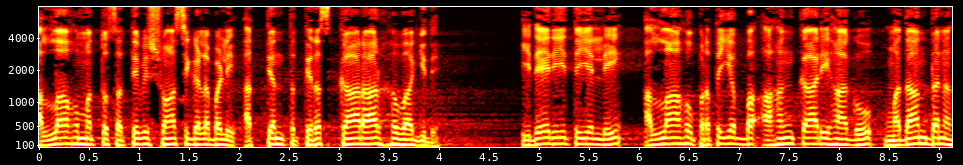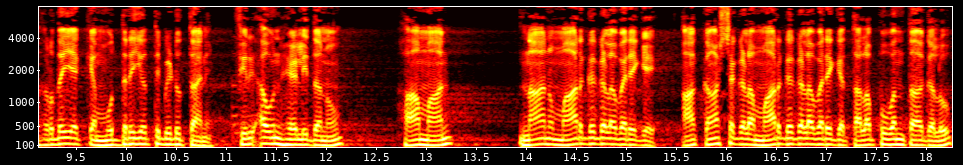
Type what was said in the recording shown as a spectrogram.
ಅಲ್ಲಾಹು ಮತ್ತು ಸತ್ಯವಿಶ್ವಾಸಿಗಳ ಬಳಿ ಅತ್ಯಂತ ತಿರಸ್ಕಾರಾರ್ಹವಾಗಿದೆ. ಇದೇ ರೀತಿಯಲ್ಲಿ ಅಲ್ಲಾಹು ಪ್ರತಿಯೊಬ್ಬ ಅಹಂಕಾರಿ ಹಾಗೂ ಮದಾಂಧನ ಹೃದಯಕ್ಕೆ ಮುದ್ರೆಯೊತ್ತಿ ಬಿಡುತ್ತಾನೆ. ಫಿರ್ ಅವನ್ ಹೇಳಿದನು, ಹಾಮಾನ್, ನಾನು ಮಾರ್ಗಗಳವರೆಗೆ ಆಕಾಶಗಳ ಮಾರ್ಗಗಳವರೆಗೆ ತಲಪುವಂತಾಗಲು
